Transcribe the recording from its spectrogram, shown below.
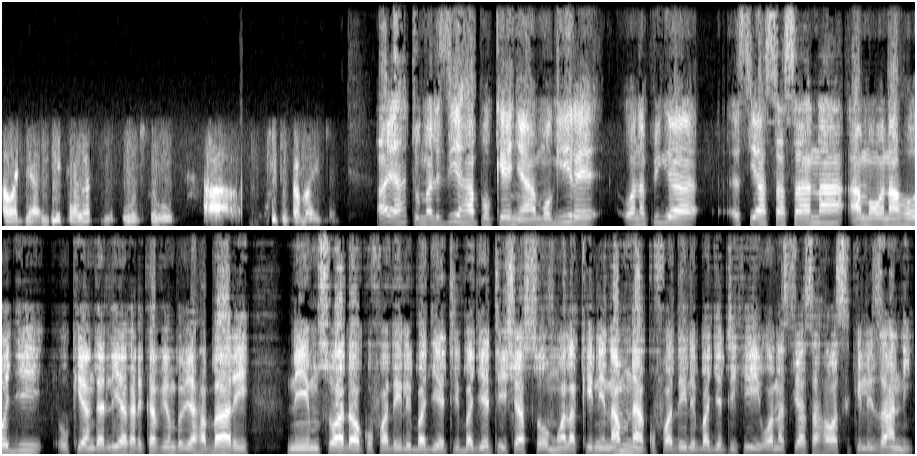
hawajaandika rasmi kuhusu uh, kitu kama hicho. Haya, tumalizie hapo Kenya. Mogire, wanapiga siasa sana ama wanahoji? Ukiangalia katika vyombo vya habari ni mswada wa kufadhili bajeti. Bajeti ishasomwa, lakini namna ya kufadhili bajeti hii wanasiasa hawasikilizani.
